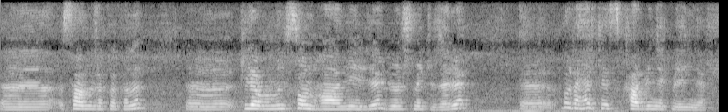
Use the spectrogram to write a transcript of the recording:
Ee, sağlıcakla kalın. Ee, pilavımın son haliyle görüşmek üzere. Ee, burada herkes kalbin ekmeğini yer.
